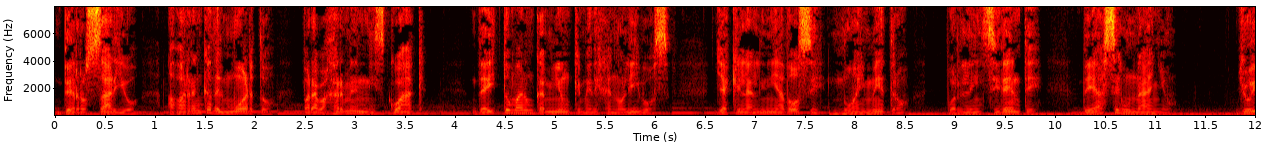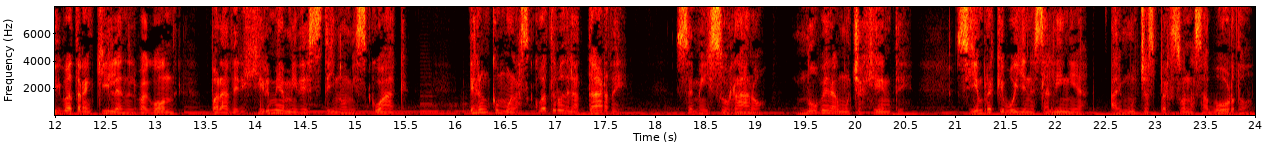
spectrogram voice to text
De Rosario a Barranca del Muerto para bajarme en Miscuac de ahí tomar un camión que me deja en Olivos, ya que en la línea 12 no hay metro por el incidente de hace un año. Yo iba tranquila en el vagón para dirigirme a mi destino Miscuac. Eran como las 4 de la tarde. Se me hizo raro no ver a mucha gente. Siempre que voy en esa línea hay muchas personas a bordo,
